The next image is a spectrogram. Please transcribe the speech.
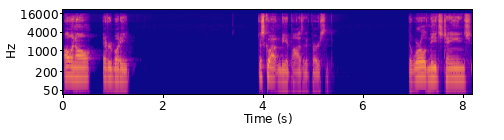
all in all, everybody just go out and be a positive person. The world needs change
